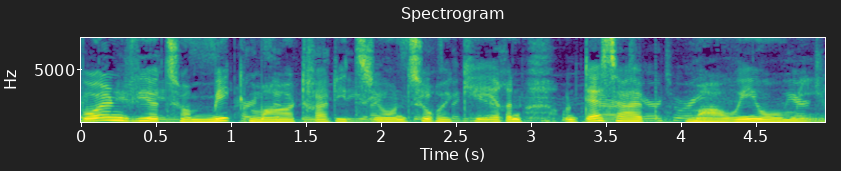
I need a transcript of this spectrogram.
wollen wir zur Mi'kmaq-Tradition zurückkehren und deshalb Maui-Omi.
